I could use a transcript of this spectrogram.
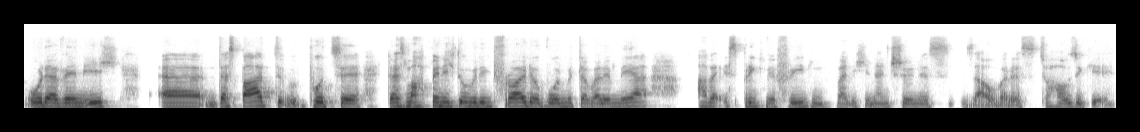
Oder wenn ich äh, das Bad putze, das macht mir nicht unbedingt Freude, obwohl mittlerweile mehr, aber es bringt mir Frieden, weil ich in ein schönes, sauberes Zuhause gehe.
